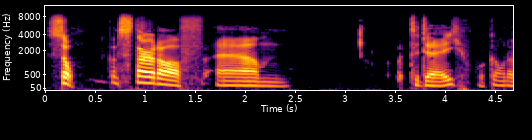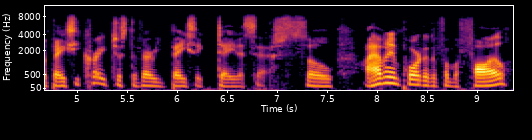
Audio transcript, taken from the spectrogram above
So I'm going to start off um, today. We're going to basically create just a very basic data set. So I haven't imported it from a file.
